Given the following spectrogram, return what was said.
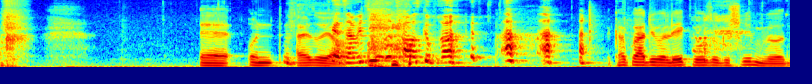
Äh, und also ja. Jetzt habe ich die kurz rausgebracht. Ich habe gerade überlegt, wo so geschrieben wird.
